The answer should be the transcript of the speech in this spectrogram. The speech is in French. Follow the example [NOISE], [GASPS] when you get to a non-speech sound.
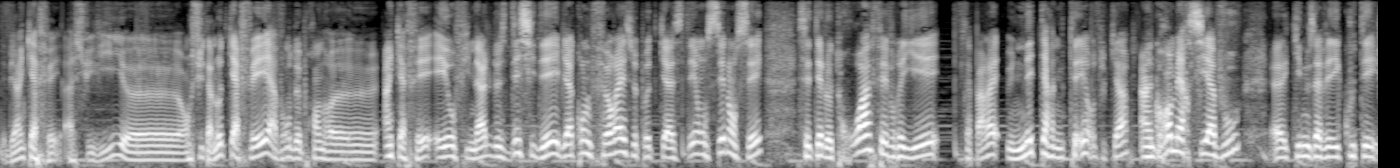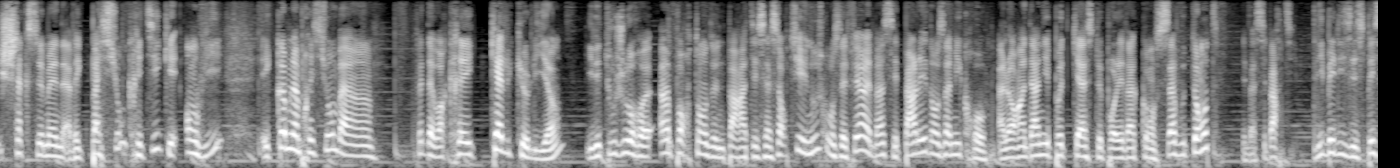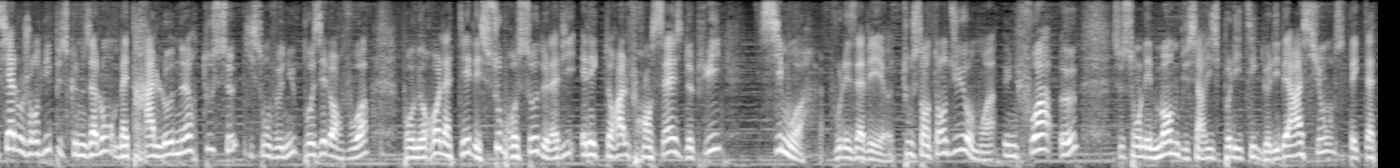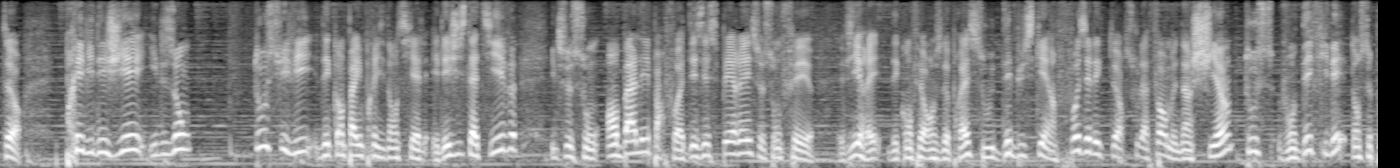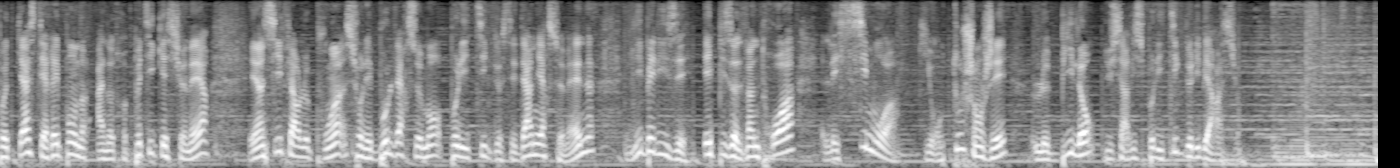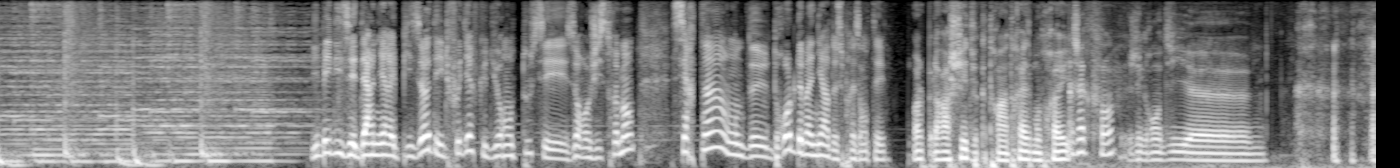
eh bien, un café a suivi, euh, ensuite un autre café avant de prendre un café et au final de se décider eh bien qu'on le ferait ce podcast et on s'est lancé. C'était le 3 février. Ça paraît une éternité en tout cas. Un grand merci à vous qui nous avez écoutés chaque semaine avec passion, critique et envie. Et comme l'impression ben, en fait, d'avoir créé quelques liens. Il est toujours euh, important de ne pas rater sa sortie et nous, ce qu'on sait faire, eh ben, c'est parler dans un micro. Alors un dernier podcast pour les vacances, ça vous tente? Eh ben, c'est parti. Libellisé spécial aujourd'hui puisque nous allons mettre à l'honneur tous ceux qui sont venus poser leur voix pour nous relater les soubresauts de la vie électorale française depuis Six mois. Vous les avez euh, tous entendus au moins une fois, eux. Ce sont les membres du service politique de Libération, spectateurs privilégiés. Ils ont tout suivi des campagnes présidentielles et législatives. Ils se sont emballés, parfois désespérés, se sont fait virer des conférences de presse ou débusquer un faux électeur sous la forme d'un chien. Tous vont défiler dans ce podcast et répondre à notre petit questionnaire et ainsi faire le point sur les bouleversements politiques de ces dernières semaines. Libellisé, épisode 23, les six mois qui ont tout changé, le bilan du service politique de Libération. Libellisé dernier épisode et il faut dire que durant tous ces enregistrements, certains ont de drôles de manières de se présenter. Moi, le Rachid du 93, Montreuil. À chaque fois. J'ai grandi. euh, [LAUGHS]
